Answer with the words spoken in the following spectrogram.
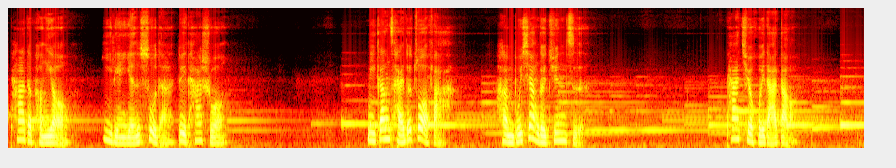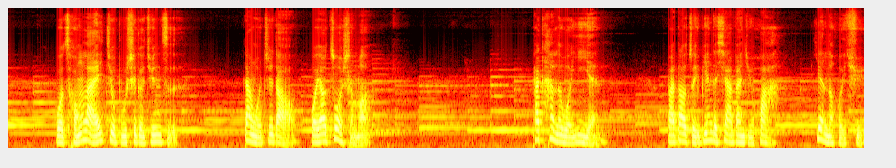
他的朋友一脸严肃地对他说：“你刚才的做法很不像个君子。”他却回答道：“我从来就不是个君子，但我知道我要做什么。”他看了我一眼，把到嘴边的下半句话咽了回去。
